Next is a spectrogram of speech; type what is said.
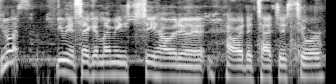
You know what? Give me a second. Let me see how it uh, how it attaches to her.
